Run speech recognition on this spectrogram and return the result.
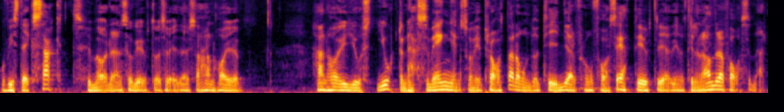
och visste exakt hur mördaren såg ut och så vidare. Så han har ju han har ju just gjort den här svängen som vi pratade om då tidigare från fas 1 i utredningen till den andra fasen där.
